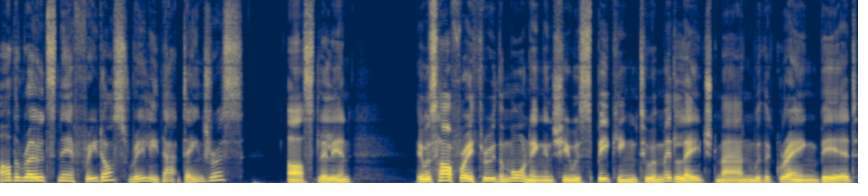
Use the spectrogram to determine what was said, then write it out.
Are the roads near Fridos really that dangerous? asked Lillian. It was halfway through the morning, and she was speaking to a middle aged man with a greying beard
